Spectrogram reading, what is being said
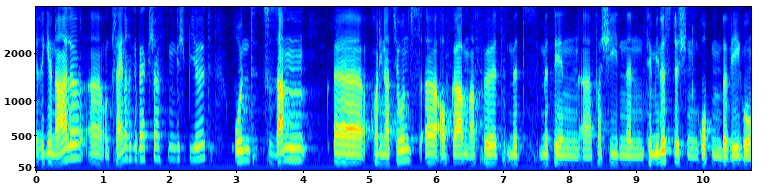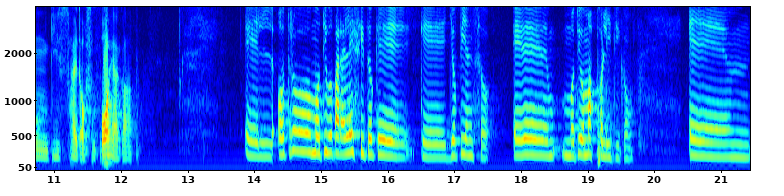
regionale äh, und kleinere Gewerkschaften gespielt und zusammen äh, Koordinationsaufgaben erfüllt mit, mit den äh, verschiedenen feministischen Gruppen, Bewegungen, die es halt auch schon vorher gab. El otro motivo para el éxito que, que yo pienso es un motivo más político. Eh,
